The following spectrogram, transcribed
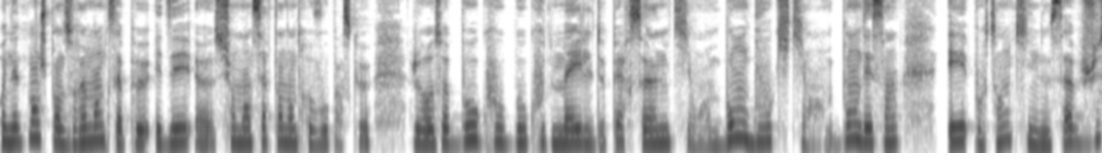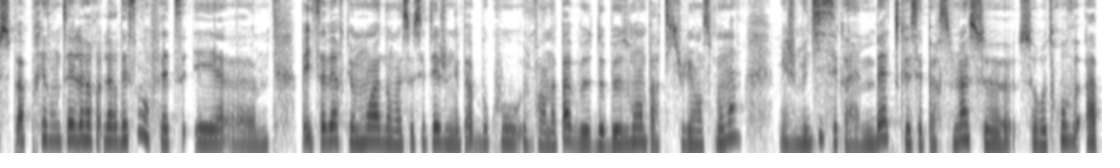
Honnêtement, je pense vraiment que ça peut aider euh, sûrement certains d'entre vous parce que je reçois beaucoup, beaucoup de mails de personnes qui ont un bon book, qui ont un bon dessin et pourtant qui ne savent juste pas présenter leur, leur dessin en fait. Et euh, bah, il s'avère que moi, dans ma société, je n'ai pas beaucoup, enfin, on n'a pas de besoin particulier en ce moment, mais je me dis c'est quand même bête que ces personnes-là se, se retrouvent à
